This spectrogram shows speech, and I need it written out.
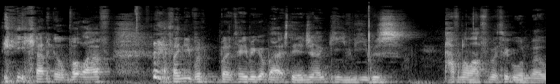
you can't help but laugh. I think even by the time he got backstage, I think even he was having a laugh about it, going, "Well,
